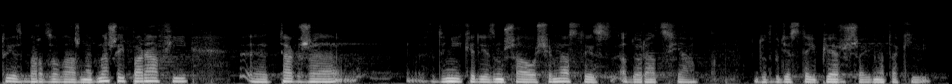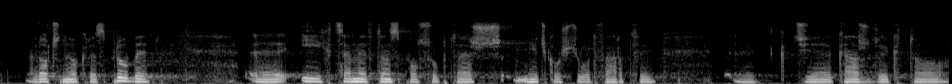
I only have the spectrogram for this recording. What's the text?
To jest bardzo ważne. W naszej parafii e, także w dni, kiedy jest msza o 18, jest adoracja do 21 na taki roczny okres próby e, i chcemy w ten sposób też mieć Kościół otwarty, e, gdzie każdy, kto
